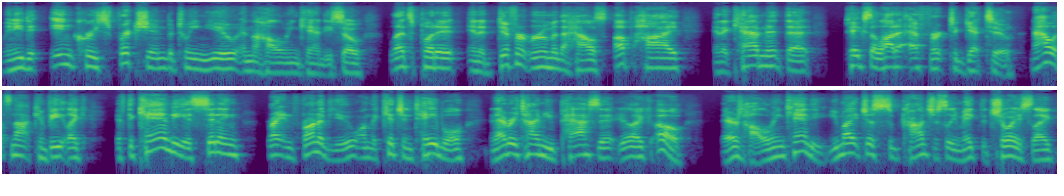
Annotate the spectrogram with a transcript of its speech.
We need to increase friction between you and the Halloween candy. So let's put it in a different room of the house, up high in a cabinet that takes a lot of effort to get to. Now it's not convenient. Like if the candy is sitting right in front of you on the kitchen table, and every time you pass it, you're like, oh, there's Halloween candy. You might just subconsciously make the choice, like,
